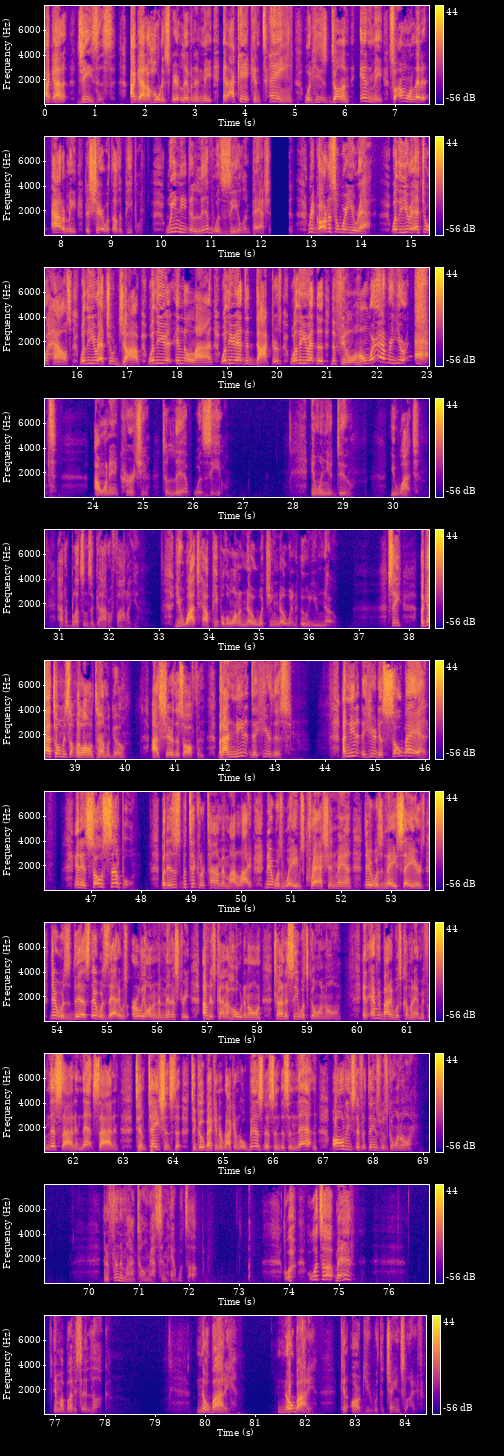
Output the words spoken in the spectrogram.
I got a Jesus. I got a Holy Spirit living in me, and I can't contain what He's done in me, so I'm going to let it out of me to share it with other people. We need to live with zeal and passion regardless of where you're at. Whether you're at your house, whether you're at your job, whether you're in the line, whether you're at the doctor's, whether you're at the, the funeral home, wherever you're at, I want to encourage you to live with zeal. And when you do, you watch how the blessings of God will follow you. You watch how people will want to know what you know and who you know. See, a guy told me something a long time ago. I share this often, but I needed to hear this. I needed to hear this so bad. And it's so simple. But at this particular time in my life, there was waves crashing, man. There was naysayers. There was this. There was that. It was early on in the ministry. I'm just kind of holding on, trying to see what's going on. And everybody was coming at me from this side and that side and temptations to, to go back into rock and roll business and this and that and all these different things was going on. And a friend of mine told me, I said, man, what's up? What's up, man? And my buddy said, look, nobody, nobody can argue with a changed life.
